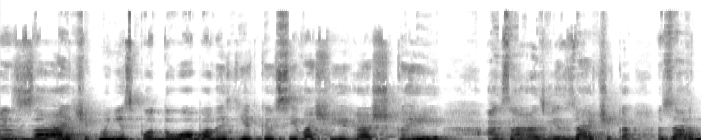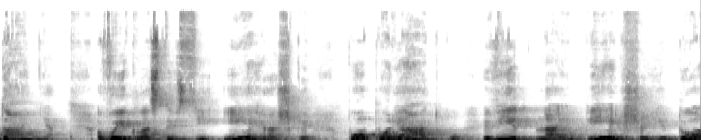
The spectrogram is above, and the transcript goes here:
Так, зайчик, мені сподобались, дітки, всі ваші іграшки. А зараз від зайчика завдання викласти всі іграшки по порядку від найбільшої до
